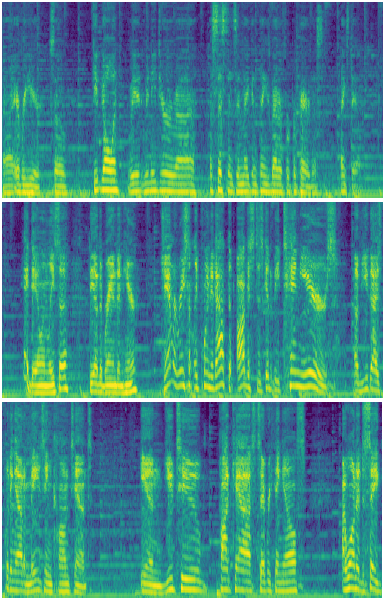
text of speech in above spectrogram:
uh, every year. So keep going. We, we need your uh, assistance in making things better for preparedness. Thanks, Dale. Hey, Dale and Lisa. The other Brandon here. Jammer recently pointed out that August is going to be 10 years of you guys putting out amazing content in YouTube, podcasts, everything else. I wanted to say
